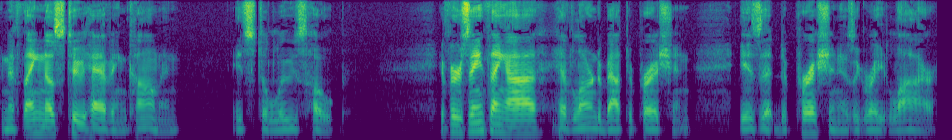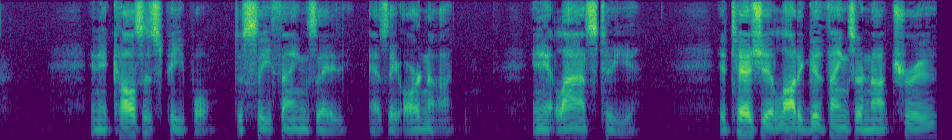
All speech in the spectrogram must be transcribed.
And the thing those two have in common, it's to lose hope. If there's anything I have learned about depression, is that depression is a great liar. And it causes people to see things they, as they are not. And it lies to you. It tells you a lot of good things are not true,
